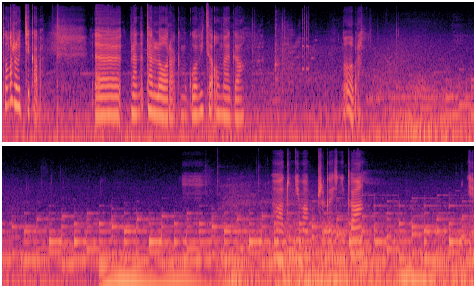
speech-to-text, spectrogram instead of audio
To może być ciekawe. E, planeta Lorak, mgławica Omega. No dobra. Tu nie mam przekaźnika. Nie.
